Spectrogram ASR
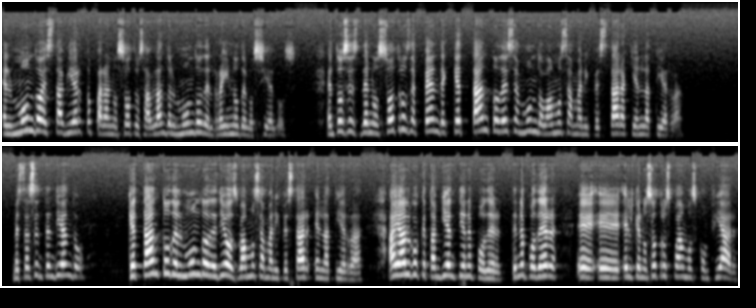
El mundo está abierto para nosotros, hablando el mundo del reino de los cielos. Entonces de nosotros depende qué tanto de ese mundo vamos a manifestar aquí en la tierra. ¿Me estás entendiendo? ¿Qué tanto del mundo de Dios vamos a manifestar en la tierra? Hay algo que también tiene poder. Tiene poder eh, eh, el que nosotros podamos confiar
